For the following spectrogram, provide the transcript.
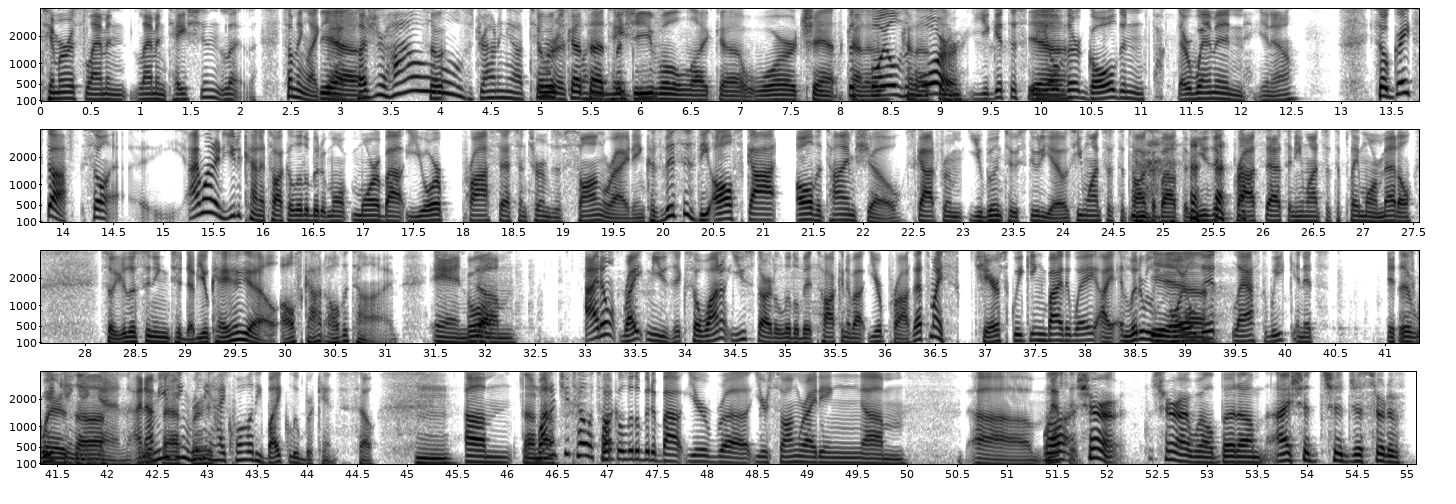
timorous lament, lamentation, La- something like Yeah. that. Pleasure howls drowning out So timorous it's got that medieval like uh, war chant. the kinda- spoils of kinda war. thing. You get to steal Yeah. their gold and fuck their women, you know? So great stuff. So uh, I wanted you to kind of talk a little bit more, more about your process in terms of songwriting, because this is the all Scott all the time show. Scott from Ubuntu Studios. He wants us to talk about the music process and he wants us to play more metal. So you're listening to WKAL, all Scott all the time. And Cool. um, I don't write music, so why don't you start a little bit talking about your process? That's my chair squeaking, by the way. I I literally Yeah. oiled it last week, and it's it's It squeaking again. And I'm using really high quality bike lubricants. So, um, Don't why know. don't you tell us talk a little bit about your uh, your songwriting um, uh, Well, methods? sure, sure, I will. But um, I should should just sort of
